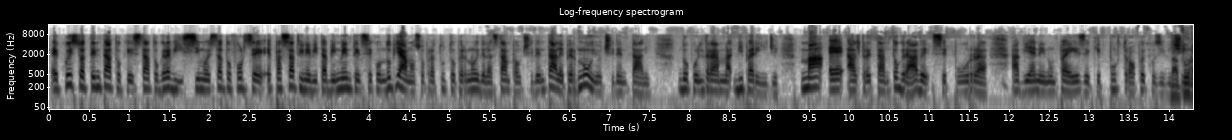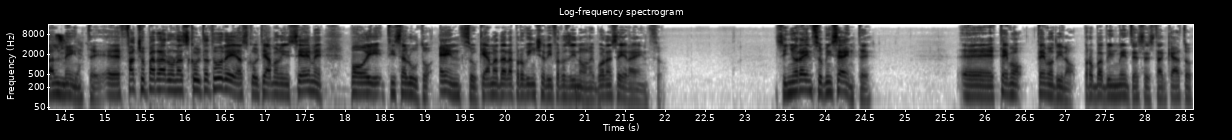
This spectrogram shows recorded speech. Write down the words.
eh, questo attentato che è stato gravissimo è stato forse è passato inevitabilmente in secondo piano, soprattutto per noi della stampa occidentale, per noi occidentali, dopo il dramma di Parigi, ma è altrettanto grave, seppur avviene in un paese che purtroppo è così vicino. Naturalmente. Eh, faccio parlare un ascoltatore ascoltiamolo insieme, poi ti saluto. Enzo chiama dalla provincia di Frosinone. Buonasera Enzo. Signor Enzo, mi sente? Eh, temo, temo, di no, probabilmente si è stancato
